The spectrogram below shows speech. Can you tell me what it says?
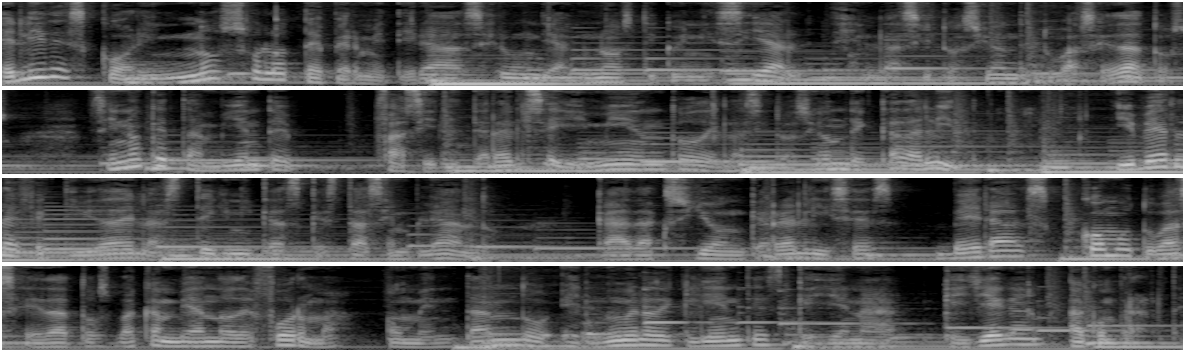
El lead scoring no solo te permitirá hacer un diagnóstico inicial en la situación de tu base de datos, sino que también te facilitará el seguimiento de la situación de cada lead y ver la efectividad de las técnicas que estás empleando. Cada acción que realices verás cómo tu base de datos va cambiando de forma, aumentando el número de clientes que, llegan a comprarte.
